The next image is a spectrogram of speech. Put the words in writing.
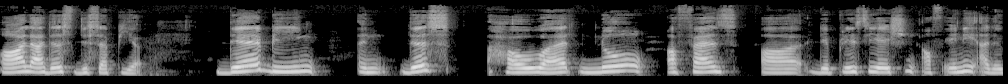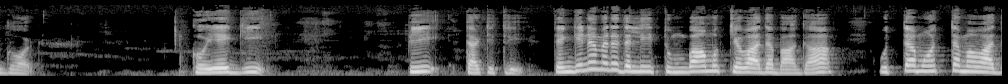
all others disappear. There being in this, however, no offense or depreciation of any other God. ಕೊಯೇಗಿ ಪಿ ತರ್ಟಿ ತ್ರೀ ತೆಂಗಿನ ಮರದಲ್ಲಿ ತುಂಬ ಮುಖ್ಯವಾದ ಭಾಗ ಉತ್ತಮೋತ್ತಮವಾದ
